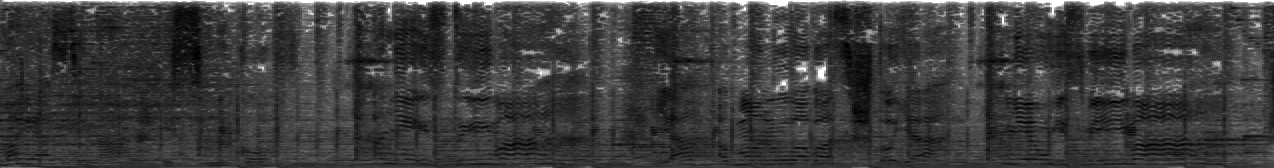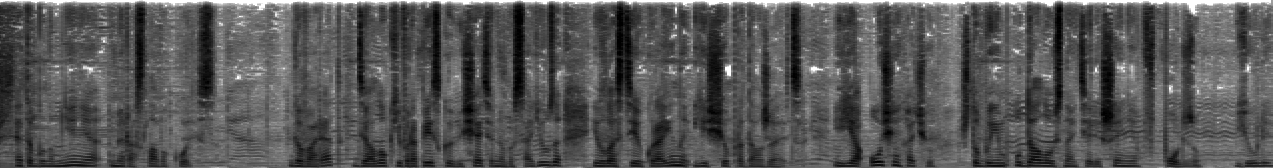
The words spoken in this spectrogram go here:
Моя стена из синяков, а не из дыма. Я обманула вас, что я неуязвима. Это было мнение Мирослава Колеса. Говорят, диалог Европейского вещательного союза и властей Украины еще продолжается. И я очень хочу, чтобы им удалось найти решение в пользу Юлии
